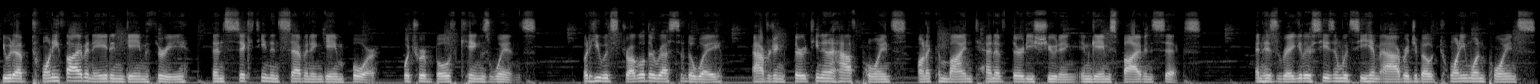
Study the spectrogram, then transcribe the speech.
He would have 25 and 8 in game 3, then 16 and 7 in game 4, which were both Kings wins. But he would struggle the rest of the way, averaging 13 and a half points on a combined 10 of 30 shooting in games 5 and 6. And his regular season would see him average about 21 points,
